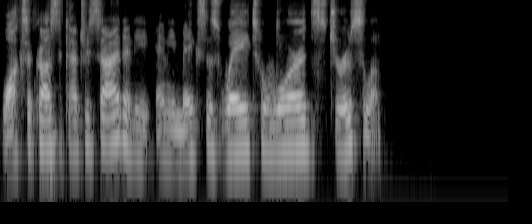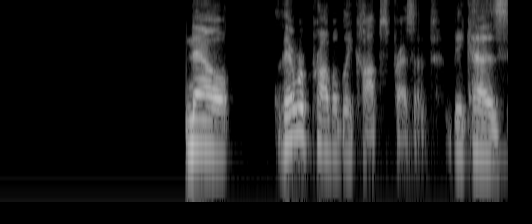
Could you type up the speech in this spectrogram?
walks across the countryside and he and he makes his way towards Jerusalem. Now, there were probably cops present because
